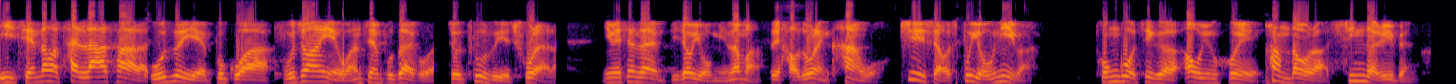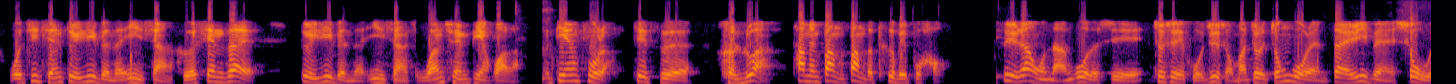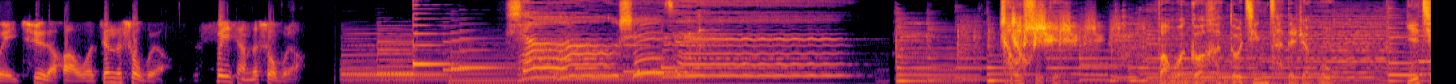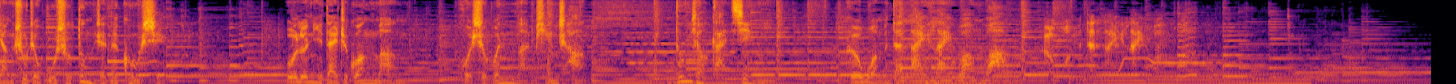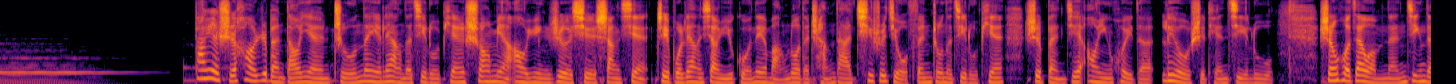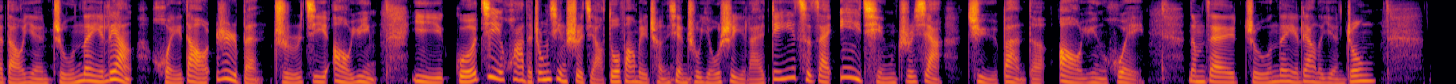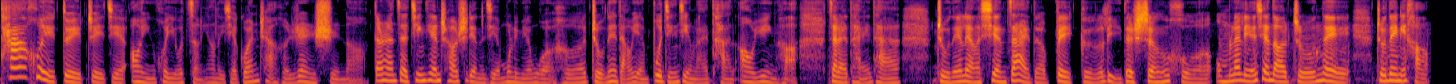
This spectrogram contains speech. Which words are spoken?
以前的话太邋遢了，胡子也不刮，服装也完全不在乎，就肚子也出来了。因为现在比较有名了嘛，所以好多人看我，至少不油腻吧。通过这个奥运会看到了新的日本，我之前对日本的印象和现在对日本的印象完全变化了，颠覆了。这次很乱，他们办办的特别不好。最让我难过的是，就是火炬手嘛，就是中国人在日本受委屈的话，我真的受不了，非常的受不了。小世界，超市里访问过很多精彩的人物，也讲述着无数动人的故事。无论你带着光芒，或是温暖平常，都要感谢你和我们的来来往往。的来来往。八月十号，日本导演竹内亮的纪录片《双面奥运热血》上线。这部亮相于国内网络的长达七十九分钟的纪录片，是本届奥运会的六十天记录。生活在我们南京的导演竹内亮回到日本直击奥运，以国际化的中性视角，多方位呈现出有史以来第一次在疫情之下举办的奥运会。那么，在竹内亮的眼中，他会对这届奥运会有怎样的一些观察和认识呢？当然，在今天超视点的节目里面，我和主内导演不仅仅来谈奥运哈，再来谈一谈主内亮现在的被隔离的生活。我们来连线到主内，主内你好，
